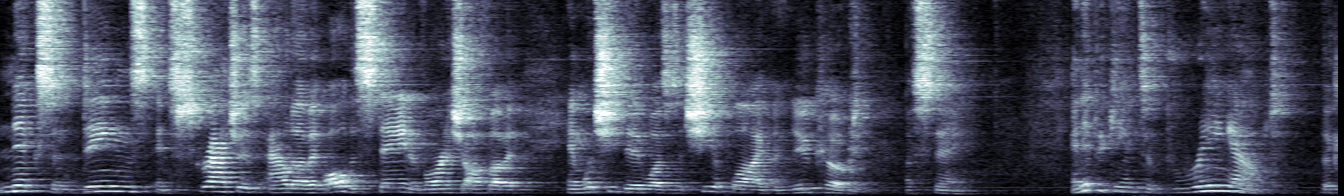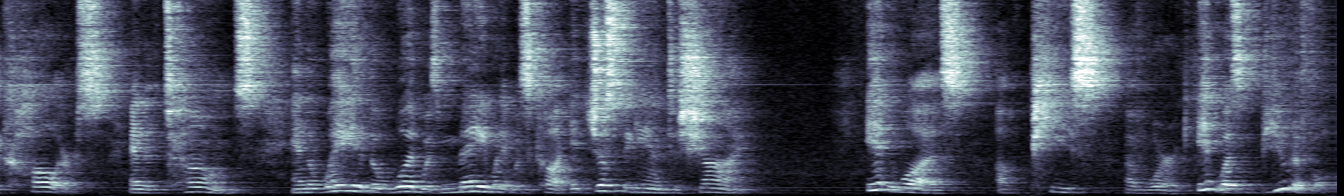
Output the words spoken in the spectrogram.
nicks and dings and scratches out of it, all the stain and varnish off of it. And what she did was is that she applied a new coat of stain. And it began to bring out the colors and the tones and the way that the wood was made when it was cut. It just began to shine. It was a piece of work. It was beautiful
